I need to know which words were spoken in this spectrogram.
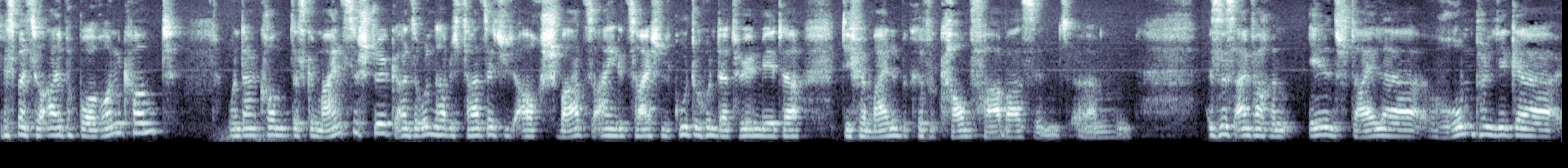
bis man zur Alpe Boron kommt, und dann kommt das gemeinste Stück. Also unten habe ich tatsächlich auch schwarz eingezeichnet, gute 100 Höhenmeter, die für meine Begriffe kaum fahrbar sind. Ähm, es ist einfach ein elendsteiler, rumpeliger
